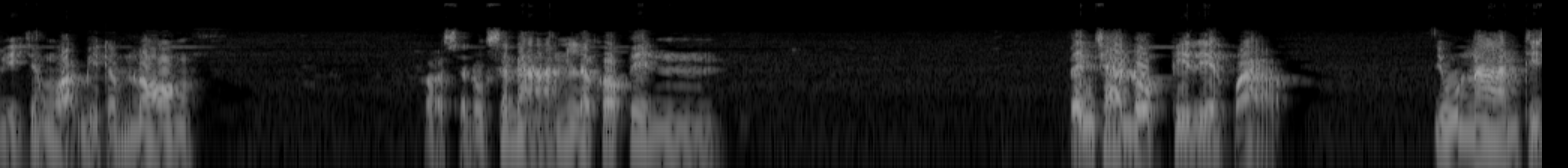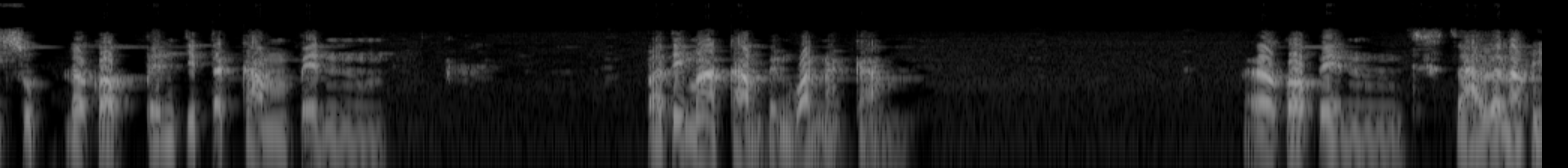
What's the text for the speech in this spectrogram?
มีจังหวะมีทำนอง ก็สนุกสนานแล้วก็เป็น เป็นชาดกที่เรียกว่าอยู่นานที่สุดแล้วก็เป็นจิตกรรมเป็นปฏิมากรรมเป็นวรรณกรรม แล้วก็เป็นศาสนาพิ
